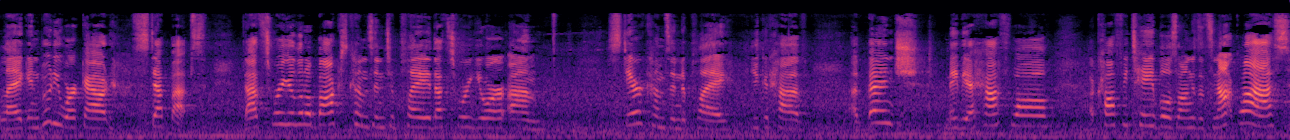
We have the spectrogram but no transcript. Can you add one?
leg and booty workout, step ups. That's where your little box comes into play. That's where your um, stair comes into play. You could have a bench, maybe a half wall, a coffee table, as long as it's not glass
